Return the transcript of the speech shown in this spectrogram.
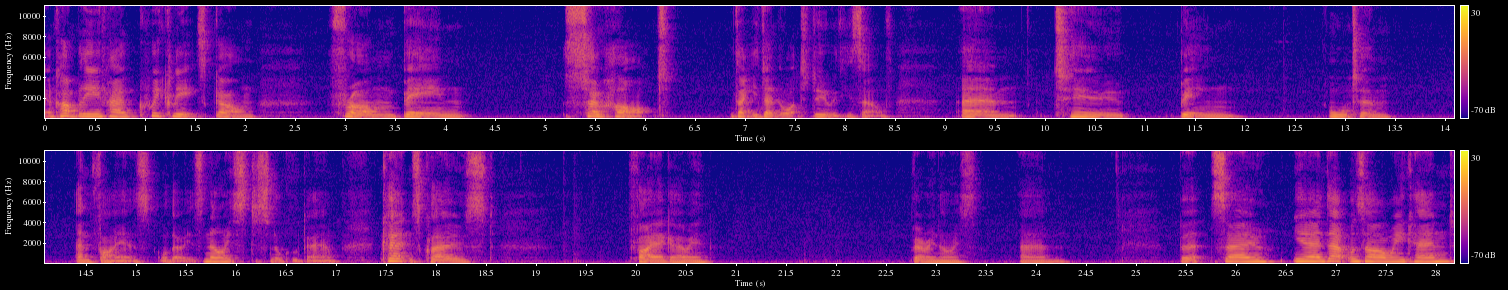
I can't believe how quickly it's gone from being so hot that you don't know what to do with yourself um, to being autumn and fires, although it's nice to snuggle down. Curtains closed, fire going. Very nice. Um, but so, yeah, that was our weekend.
